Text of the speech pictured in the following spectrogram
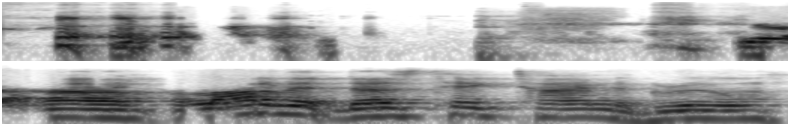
yeah, um, a lot of it does take time to groom,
